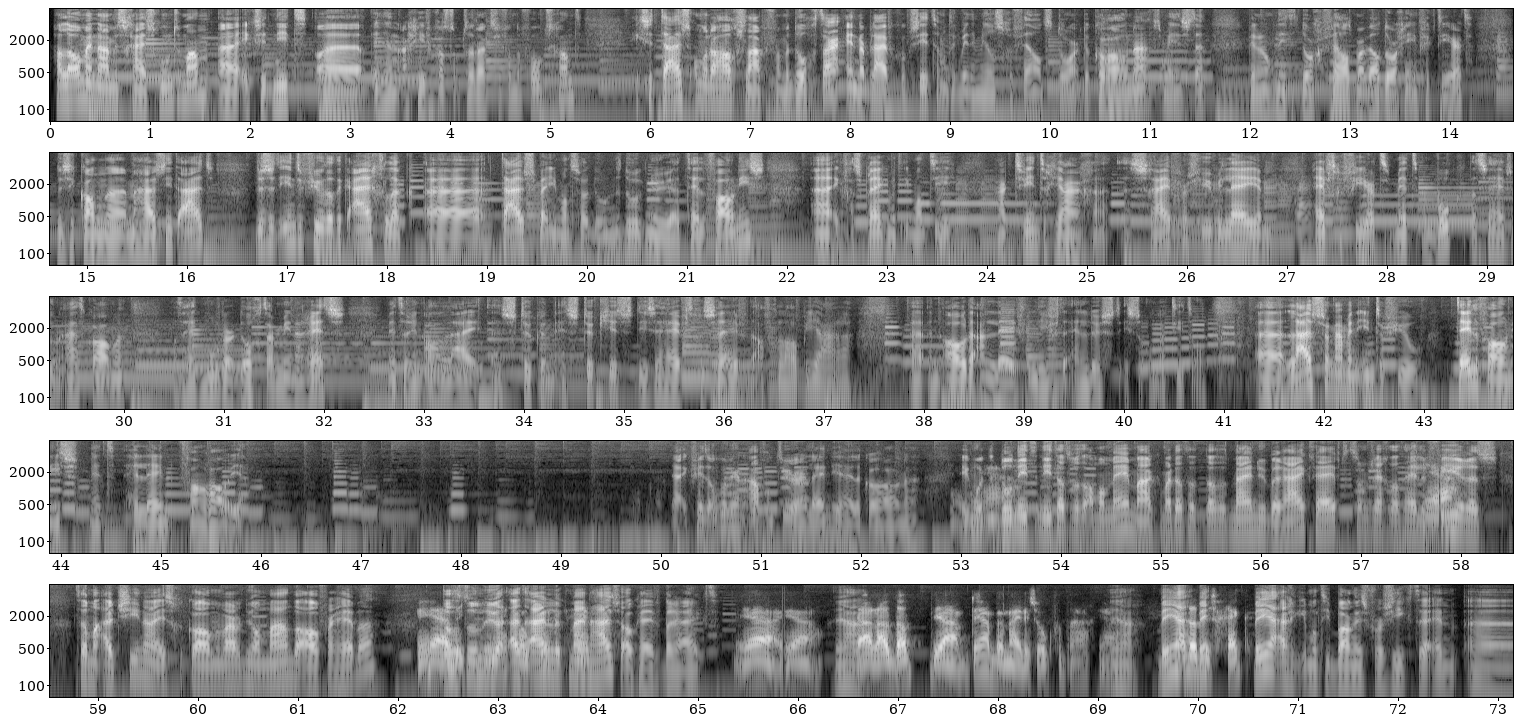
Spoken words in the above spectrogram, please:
Hallo, mijn naam is Gijs Groenteman. Uh, ik zit niet uh, in een archiefkast op de redactie van de Volkskrant. Ik zit thuis onder de halfslaper van mijn dochter. En daar blijf ik ook zitten, want ik ben inmiddels geveld door de corona. Tenminste, ik ben er nog niet door geveld, maar wel door geïnfecteerd. Dus ik kan uh, mijn huis niet uit. Dus het interview dat ik eigenlijk thuis bij iemand zou doen, dat doe ik nu telefonisch. ik ga spreken met iemand die haar 20-jarige schrijversjubileum heeft gevierd met een boek dat ze heeft doen uitkomen. Dat heet Moeder, Dochter, Minnares. Met erin allerlei uh, stukken en stukjes die ze heeft geschreven de afgelopen jaren. Uh, een ode aan leven, liefde en lust is de ondertitel. Uh, luister naar mijn interview telefonisch met Helene van Rooyen. Ja, ik vind het ook wel weer een avontuur, Helene, die hele corona. Ik moet, ja. bedoel niet, niet dat we het allemaal meemaken, maar dat het, dat het mij nu bereikt heeft. Dat, zeggen, dat hele ja. virus dat helemaal uit China is gekomen, waar we het nu al maanden over hebben. Ja, dat het toen nu uiteindelijk mijn huis ook heeft bereikt. Ja, ja. Ja, ja nou dat, ja, ja, bij mij dus ook vandaag. Ja. ja. Ben jij, dat ben, is gek. Ben jij eigenlijk iemand die bang is voor ziekte en, uh,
